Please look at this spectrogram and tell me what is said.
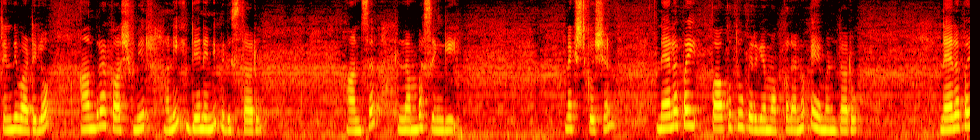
క్రింది వాటిలో ఆంధ్ర కాశ్మీర్ అని దేనిని పిలుస్తారు? ఆన్సర్ లంబసింగి. Next question. నేలపై పాకుతూ పెరిగే మొక్కలను ఏమంటారు? నేలపై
